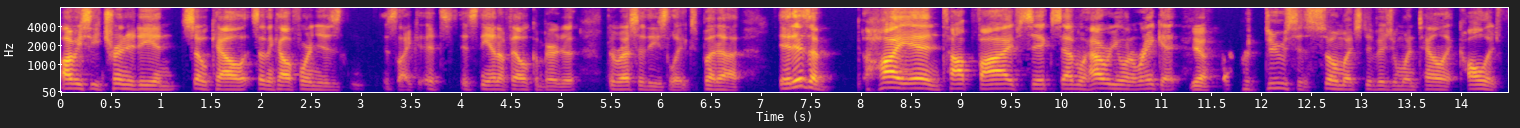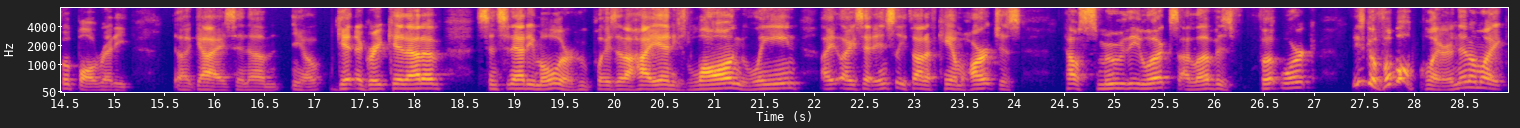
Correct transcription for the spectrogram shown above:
Obviously, Trinity and SoCal, Southern California is it's like it's it's the NFL compared to the rest of these leagues. But uh, it is a high end top five, six, seven, however you want to rank it. Yeah, produces so much Division One talent, college football ready uh, guys, and um, you know, getting a great kid out of Cincinnati Moeller who plays at a high end. He's long, lean. I like I said, instantly thought of Cam Hart, just how smooth he looks. I love his footwork. He's a good football player. And then I'm like,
